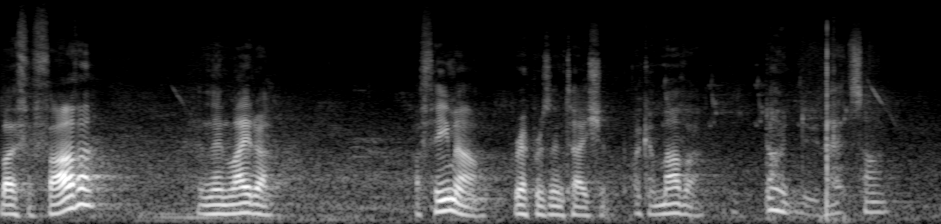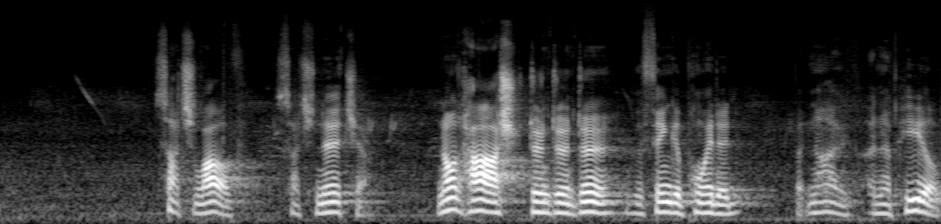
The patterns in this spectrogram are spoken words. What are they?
both a father and then later a female representation, like a mother. Don't do that, son. Such love, such nurture. Not harsh, dun, dun, dun, the finger pointed, but no, an appeal.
